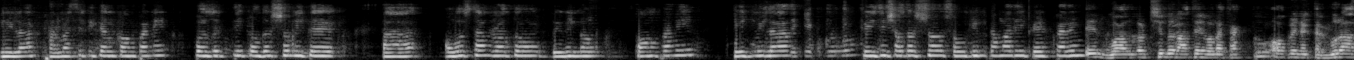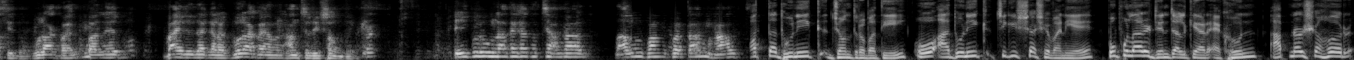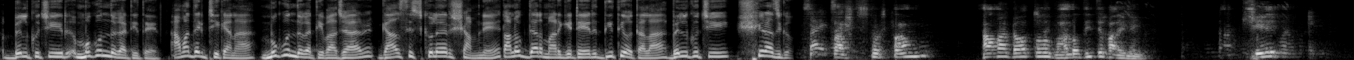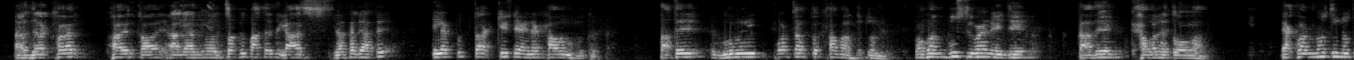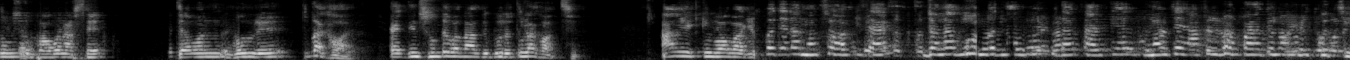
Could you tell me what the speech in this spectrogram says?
Miller pharmaceutical company প্রযুক্তি প্রদর্শনীতে অবস্থানরত বিভিন্ন কোম্পানি সদস্য, শৌখিন কামারি এর ছিল রাতের থাকতো, অপেন একটা ছিল বাইরে আঞ্চলিক দেখা যাচ্ছে আমরা অত্যাধুনিক যন্ত্রপাতি ও আধুনিক চিকিৎসা সেবা নিয়ে পপুলার ডেন্টাল কেয়ার এখন আপনার শহর বিলকুচির মুকুন্দগাতিতে। আমাদের ঠিকানা মুকুন্দগাতি বাজার, গার্লস স্কুলের সামনে তালুকদার মার্কেটের দ্বিতীয় তলা, বিলকুচি, সিরাজগঞ্জ। করতাম তো ভালো দিতে পারিনি। গাছ কেটে খাওয়ানো হতো। তাতে গরুর পর্যাপ্ত খাবার হতো না। তখন বুঝতে পারিনি যে তাদের খাবারের তো অভাব। এখন নতুন নতুন ভবন আসছে যেমন গরুরে তুলা খাওয়ায়। একদিন শুনতে পেলাম যে গরু তুলা খাওয়াচ্ছে। আমি একটু অবাক উপজেলা মৎস্য অফিসার জনাব মোহাম্মদ স্যারকে মঞ্চে করার জন্য অনুরোধ করছি।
